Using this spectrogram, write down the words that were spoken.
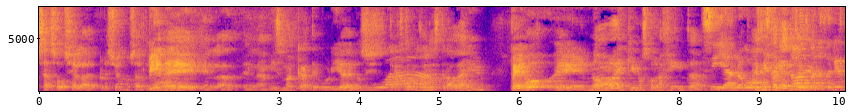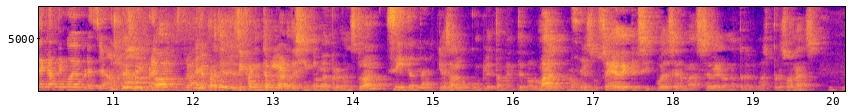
se asocia a la depresión, o sea, viene en la, en la misma categoría de los Wow. trastornos del estado de ánimo. Pero eh, no hay que irnos con la finta. Sí, ya luego Es diferente. todos van a salir de acá, tengo depresión. No, y aparte es diferente hablar de síndrome premenstrual, Sí, total. que es algo completamente normal, ¿no? Sí. que sucede, que sí puede ser más severo en otras algunas personas, Ujú.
